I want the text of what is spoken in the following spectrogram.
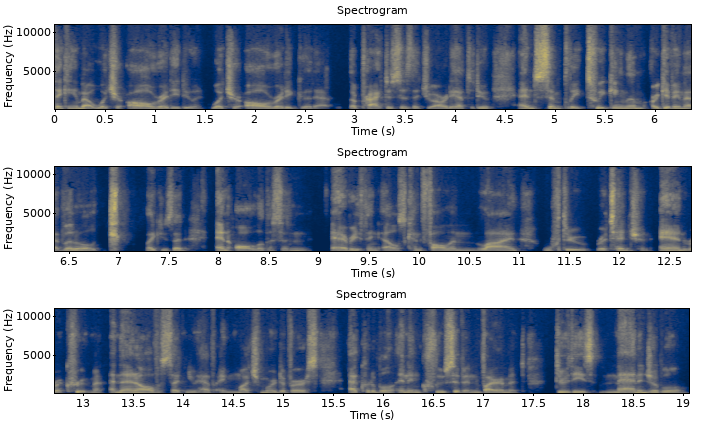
thinking about what you're already doing, what you're already good at, the practices that you already have to do, and simply tweaking them or giving that little, like you said, and all of a sudden everything else can fall in line through retention and recruitment. And then all of a sudden you have a much more diverse, equitable, and inclusive environment through these manageable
